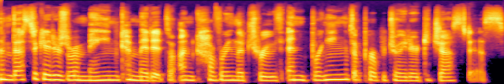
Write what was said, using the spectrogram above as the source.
investigators remain committed to uncovering the truth and bringing the perpetrator to justice.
